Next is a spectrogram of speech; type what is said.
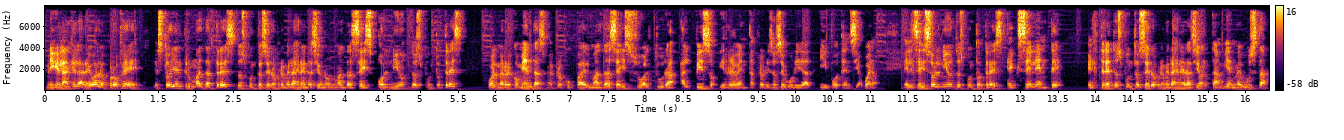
Miguel Ángel Arevalo, profe, estoy entre un Mazda 3 2.0 primera generación o un Mazda 6 All New 2.3. ¿Cuál me recomiendas? Me preocupa el Mazda 6, su altura al piso y reventa. Priorizo seguridad y potencia. Bueno, el 6 All New 2.3, excelente. El 3 2.0 primera generación también me gusta.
